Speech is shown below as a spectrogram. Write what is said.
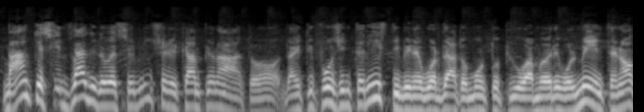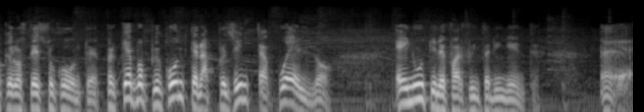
Ma anche se Inzaghi dovesse vincere il campionato, dai tifosi interisti viene guardato molto più amorevolmente no? che lo stesso Conte, perché proprio Conte rappresenta quello. È inutile far finta di niente. Eh,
